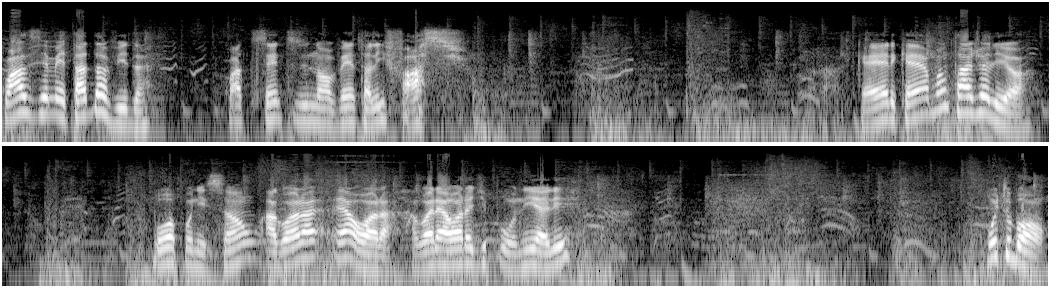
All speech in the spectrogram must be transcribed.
Quase a metade da vida. 490 ali, fácil. Quer, ele quer a vantagem ali, ó. Boa punição. Agora é a hora. Agora é a hora de punir ali. Muito bom.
